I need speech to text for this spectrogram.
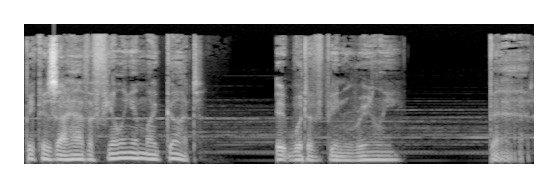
because I have a feeling in my gut it would have been really, bad.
